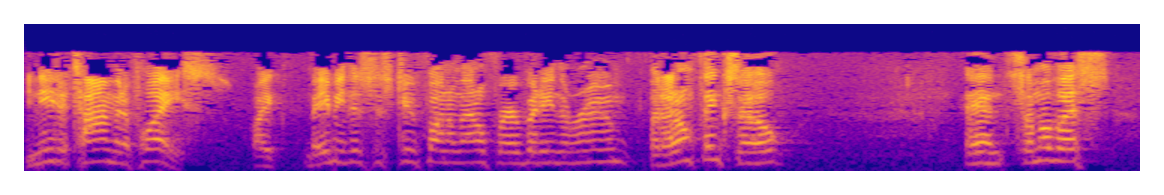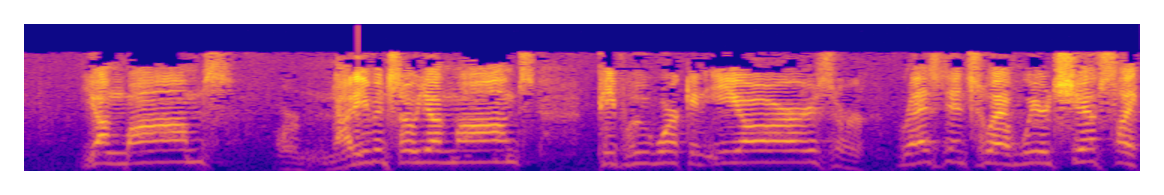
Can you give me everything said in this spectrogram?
You need a time and a place. Like, maybe this is too fundamental for everybody in the room, but I don't think so. And some of us, young moms, or not even so young moms, people who work in ERs or residents who have weird shifts, like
